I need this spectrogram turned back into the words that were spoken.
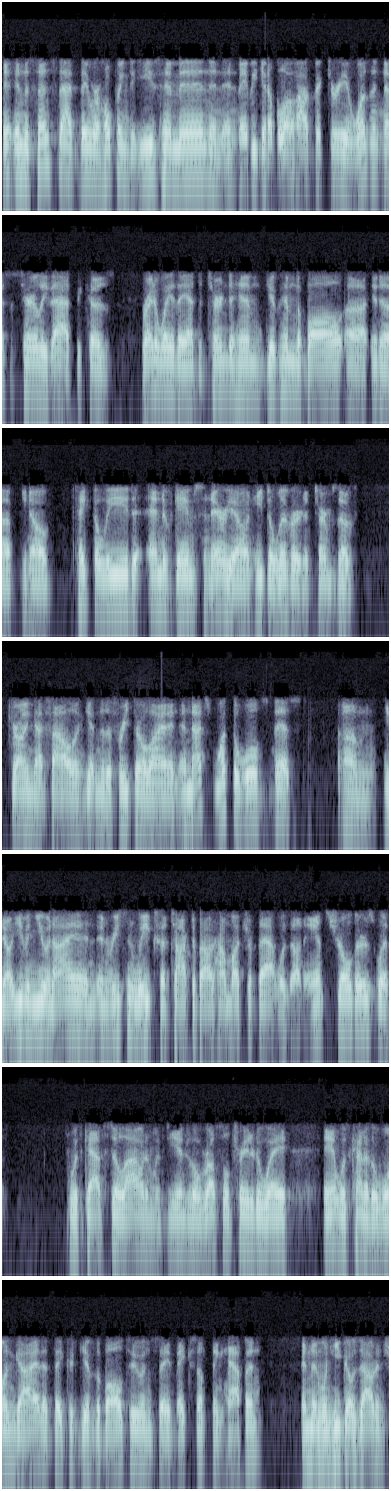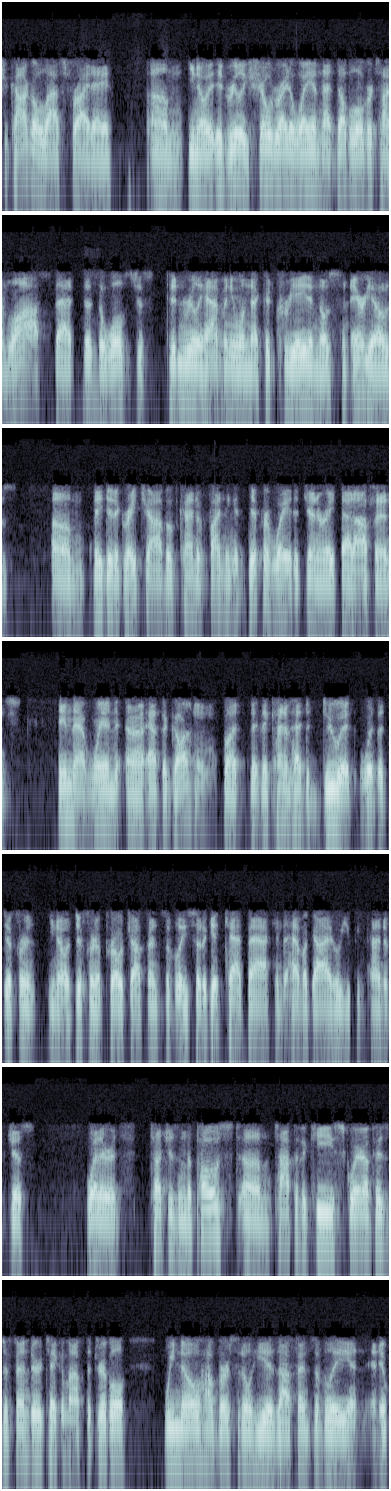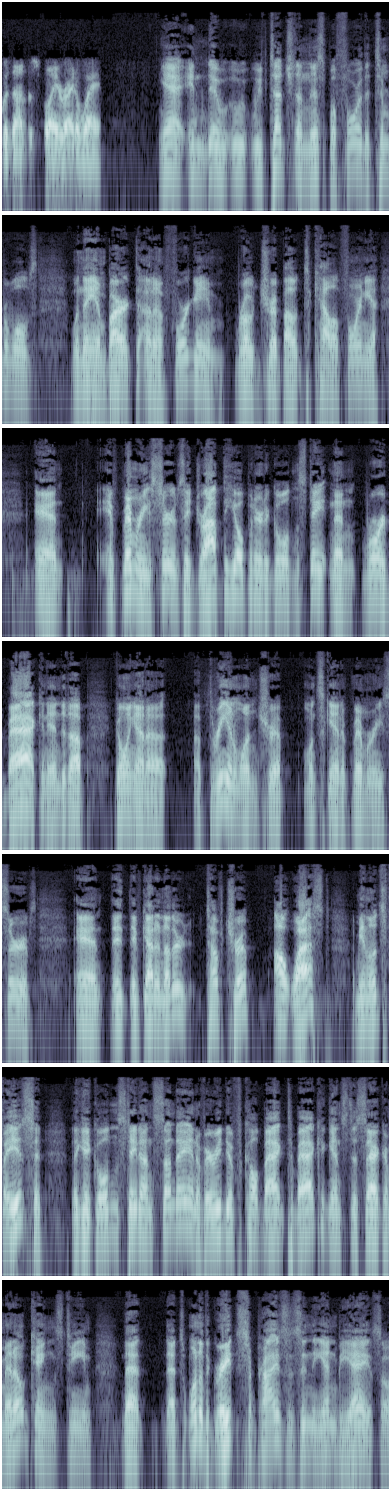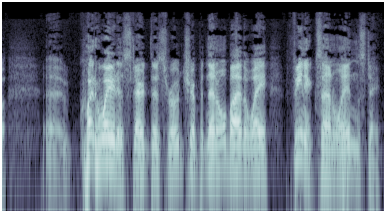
in the sense that they were hoping to ease him in and, and maybe get a blowout victory. It wasn't necessarily that because right away they had to turn to him, give him the ball uh, in a you know take the lead end of game scenario, and he delivered in terms of drawing that foul and getting to the free throw line, and, and that's what the Wolves missed. Um, you know, even you and I in, in recent weeks had talked about how much of that was on Ant's shoulders with with KAT still out and with D'Angelo Russell traded away Ant was kind of the one guy that they could give the ball to and say, make something happen. And then when he goes out in Chicago last Friday, um, you know, it, it really showed right away in that double overtime loss that the, the Wolves just didn't really have anyone that could create in those scenarios. Um, they did a great job of kind of finding a different way to generate that offense in that win uh, at the Garden, but they, they kind of had to do it with a different, you know, a different approach offensively. So to get KAT back and to have a guy who you can kind of just, whether it's touches in the post, um, top of the key, square up his defender, take him off the dribble. We know how versatile he is offensively, and, and it was on display right away. Yeah, and we've touched on this before. The Timberwolves, when they embarked on a four-game road trip out to California, and if memory serves, they dropped the opener to Golden State and then roared back and ended up going on a, a three and one trip, once again, if memory serves. And they, they've got another tough trip out west. I mean, let's face it, they get Golden State on Sunday and a very difficult back to back against the Sacramento Kings team that that's one of the great surprises in the NBA. So, uh, quite a way to start this road trip. And then, oh, by the way, Phoenix on Wednesday.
